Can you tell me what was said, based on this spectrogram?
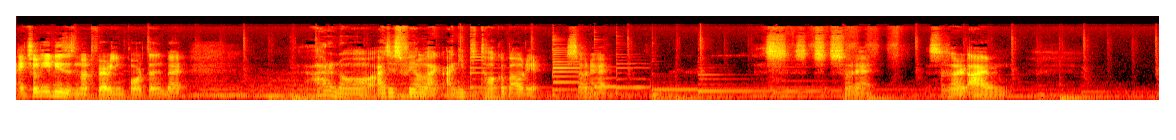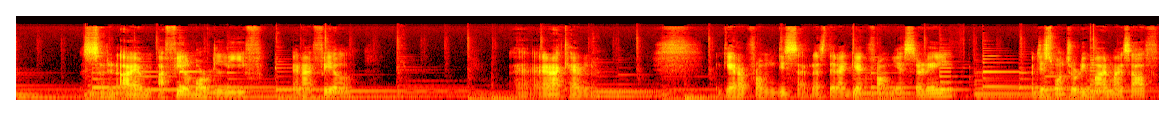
actually this is not very important, but I don't know. I just feel like I need to talk about it so that so that so that I'm so that I am I feel more relief and I feel and I can get up from this sadness that I get from yesterday. I just want to remind myself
